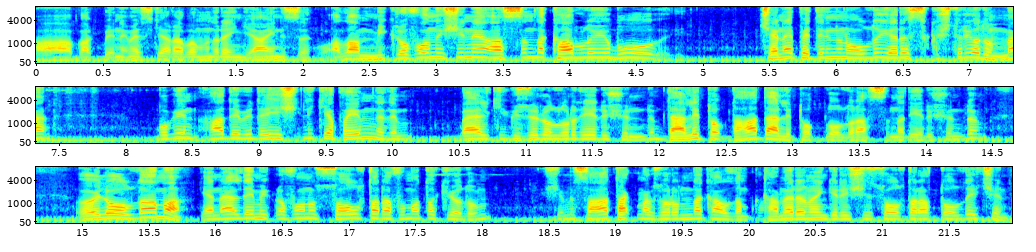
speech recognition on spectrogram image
Aa bak benim eski arabamın rengi aynısı. Valla mikrofon işini aslında kabloyu bu çene pedinin olduğu yere sıkıştırıyordum ben. Bugün hadi bir değişiklik yapayım dedim. Belki güzel olur diye düşündüm. Derli top daha derli toplu olur aslında diye düşündüm. Öyle oldu ama genelde mikrofonu sol tarafıma takıyordum. Şimdi sağa takmak zorunda kaldım. Kameranın girişi sol tarafta olduğu için.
